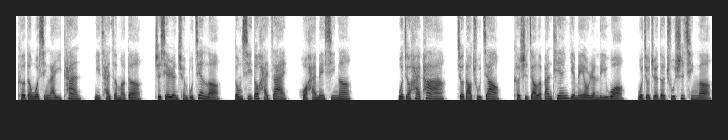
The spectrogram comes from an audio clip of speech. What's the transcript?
可等我醒来一看，你猜怎么的？这些人全不见了，东西都还在，火还没熄呢。我就害怕啊，就到处叫，可是叫了半天也没有人理我，我就觉得出事情了，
